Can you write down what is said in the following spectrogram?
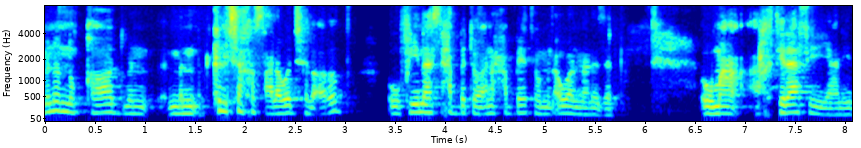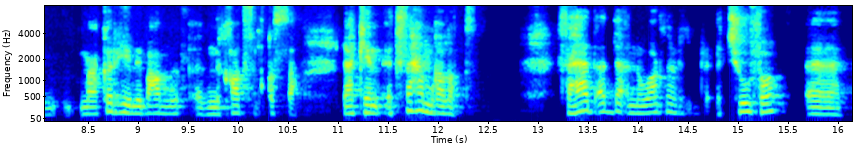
من النقاد من من كل شخص على وجه الأرض وفي ناس حبته وأنا حبيته من أول ما نزل. ومع اختلافي يعني مع كرهي لبعض النقاط في القصة. لكن اتفهم غلط. فهذا أدى أنه وارنر تشوفه آه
